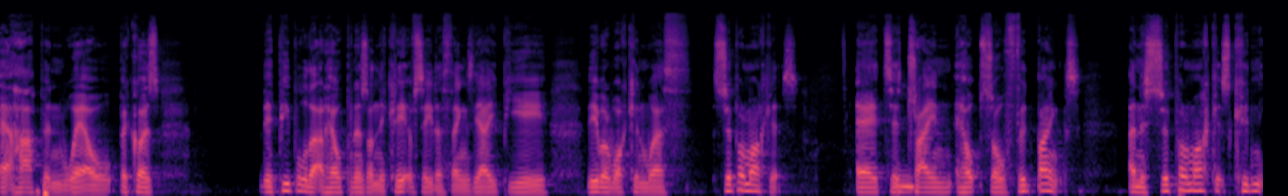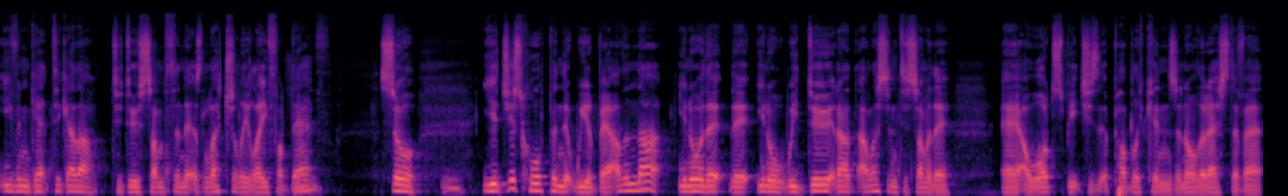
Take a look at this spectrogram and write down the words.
it happen well because the people that are helping us on the creative side of things, the IPA, they were working with supermarkets uh, to Mm. try and help solve food banks, and the supermarkets couldn't even get together to do something that is literally life or death. So you're just hoping that we're better than that. You know that that you know we do. And I, I listened to some of the uh, award speeches, the publicans, and all the rest of it.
